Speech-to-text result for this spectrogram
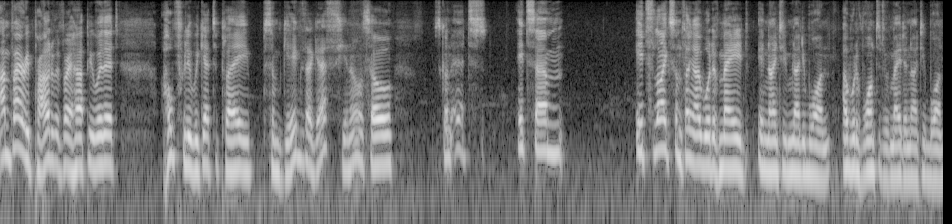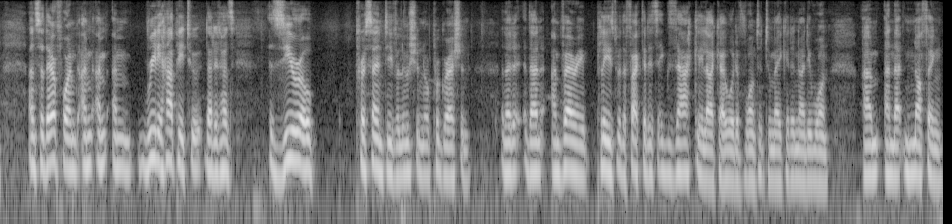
I'm very proud of it, very happy with it. Hopefully, we get to play some gigs. I guess you know. So it's gonna. It's it's um it's like something I would have made in 1991. I would have wanted to have made in 91, and so therefore I'm I'm I'm, I'm really happy to that it has zero percent evolution or progression, and that it, that I'm very pleased with the fact that it's exactly like I would have wanted to make it in 91, um, and that nothing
